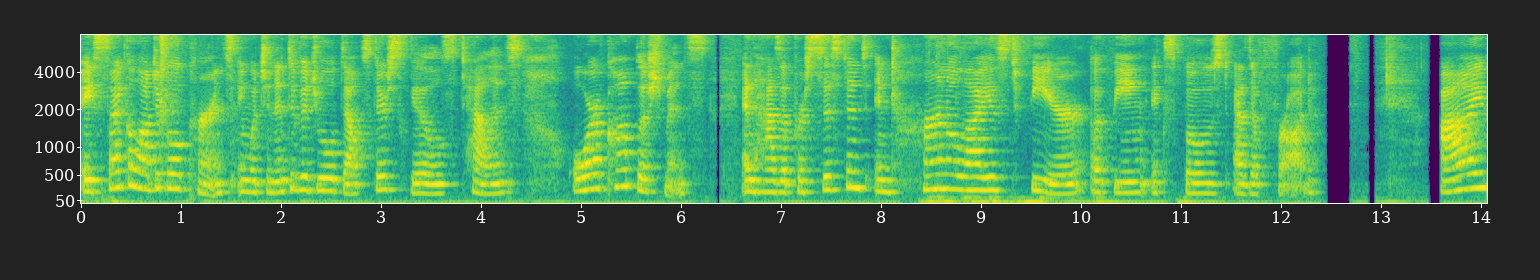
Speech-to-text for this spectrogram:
a psychological occurrence in which an individual doubts their skills, talents, or accomplishments and has a persistent internalized fear of being exposed as a fraud. I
